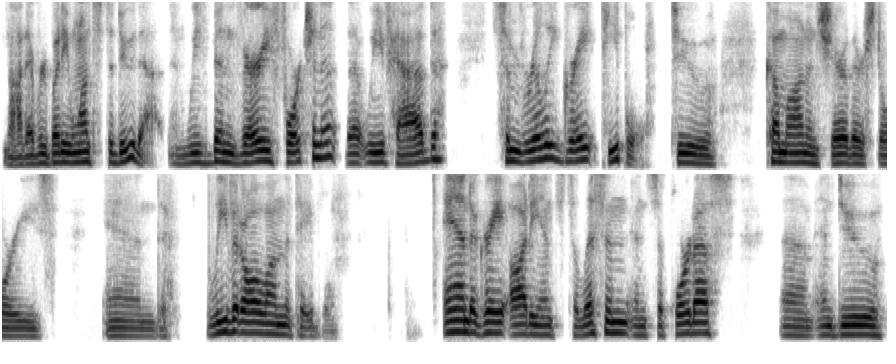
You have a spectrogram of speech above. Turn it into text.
not everybody wants to do that. And we've been very fortunate that we've had some really great people to come on and share their stories and leave it all on the table and a great audience to listen and support us um, and do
